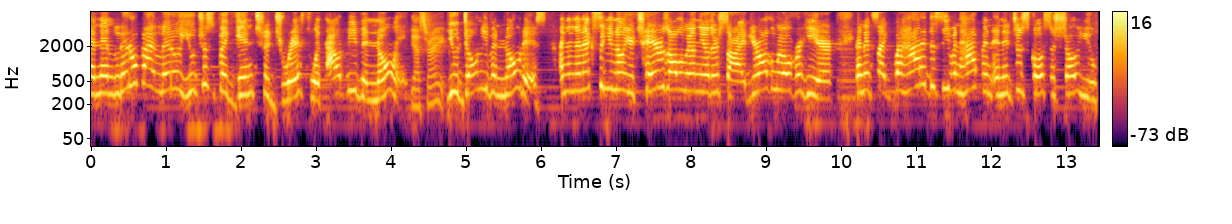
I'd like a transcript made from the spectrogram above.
And then little by little, you just begin to drift without even knowing That's right. you don't even notice. And then the next thing you know, your chair is all the way on the other side. You're all the way over here. And it's like, but how did this even happen? And it just goes to show you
